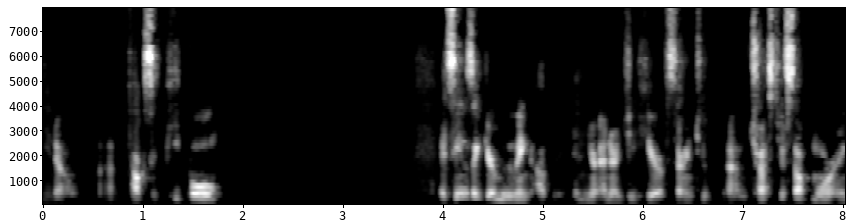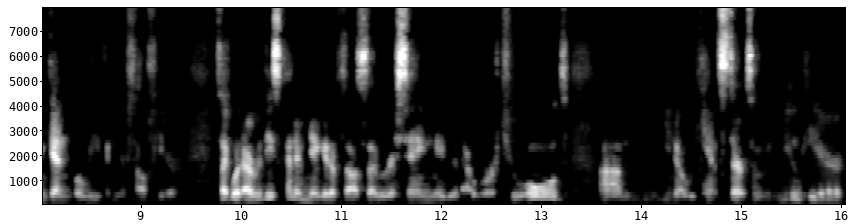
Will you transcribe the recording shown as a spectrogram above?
you know, uh, toxic people, it seems like you're moving up in your energy here of starting to um, trust yourself more and again believe in yourself here. It's like whatever these kind of negative thoughts that we were saying, maybe that we're too old, um, you know, we can't start something new here,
